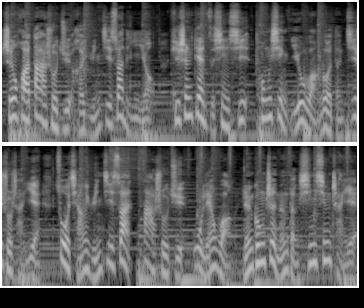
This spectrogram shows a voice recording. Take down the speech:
深化大数据和云计算的应用，提升电子信息、通信与网络等基础产业，做强云计算、大数据、物联网、人工智能等新兴产业，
